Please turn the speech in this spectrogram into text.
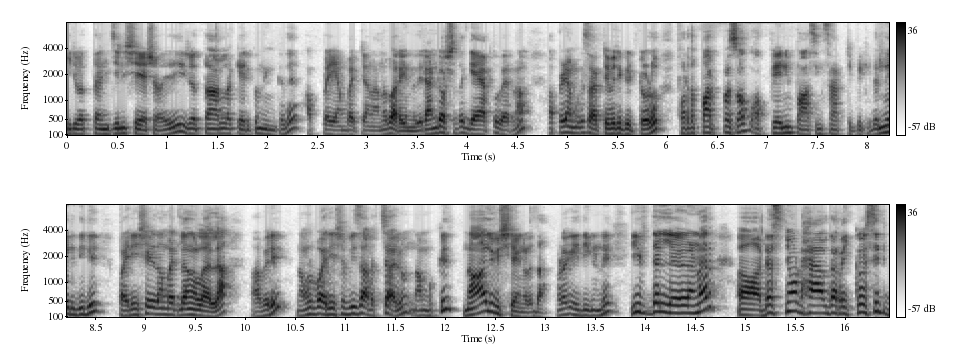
ഇരുപത്തഞ്ചിന് ശേഷം അതായത് ഇരുപത്തി ആറിലൊക്കെ ആയിരിക്കും നിങ്ങൾക്ക് അപ്ലൈ ചെയ്യാൻ പറ്റുകയെന്നാണ് പറയുന്നത്. രണ്ട് വർഷത്തെ ഗ്യാപ്പ് വരണം. അപ്പോഴേ നമുക്ക് സർട്ടിഫിക്കറ്റ് കിട്ടുള്ളൂ for the purpose of obtaining passing certificate എന്ന രീതിയിൽ പരീക്ഷ എഴുതാൻ പറ്റില്ല എന്നുള്ളതല്ല. അവർ നമ്മൾ പരീക്ഷ ഫീസ് അടച്ചാലും നമുക്ക് നാല് വിഷയങ്ങൾ ഇതാ. ഇവിടെ എഴുതിയിട്ടുണ്ട്. If the learner does not have the requisite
